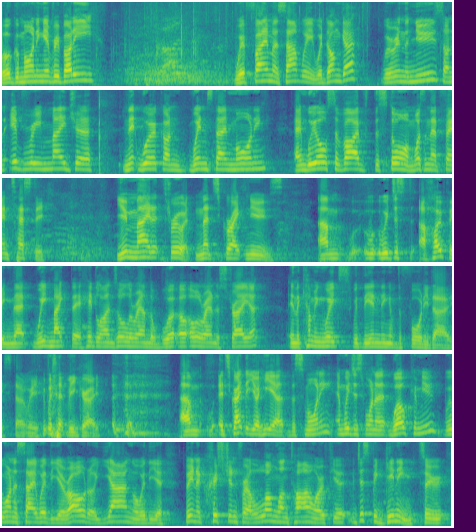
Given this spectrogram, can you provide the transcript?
Well, good morning, everybody. We're famous, aren't we? Wodonga. We're in the news on every major network on Wednesday morning, and we all survived the storm. Wasn't that fantastic? You made it through it, and that's great news. Um, we just hoping that we make the headlines all around the world, all around Australia in the coming weeks with the ending of the 40 days, don't we? Would that be great? Um, it's great that you're here this morning, and we just want to welcome you. We want to say whether you're old or young, or whether you've been a Christian for a long, long time, or if you're just beginning to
